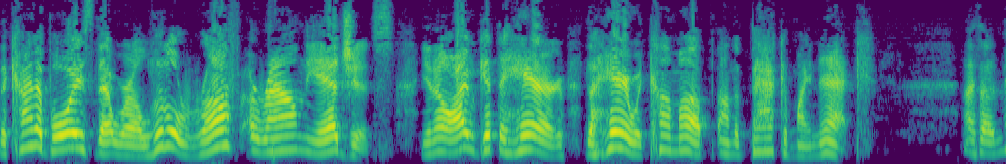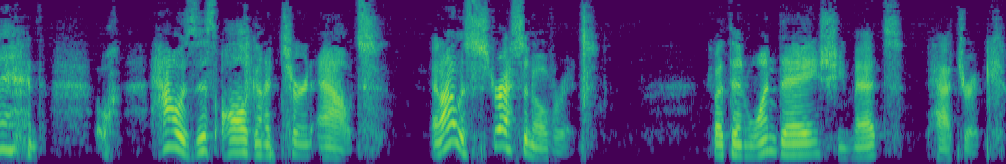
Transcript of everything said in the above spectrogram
The kind of boys that were a little rough around the edges. You know, I would get the hair, the hair would come up on the back of my neck. I thought, man, how is this all going to turn out? And I was stressing over it. But then one day she met Patrick.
